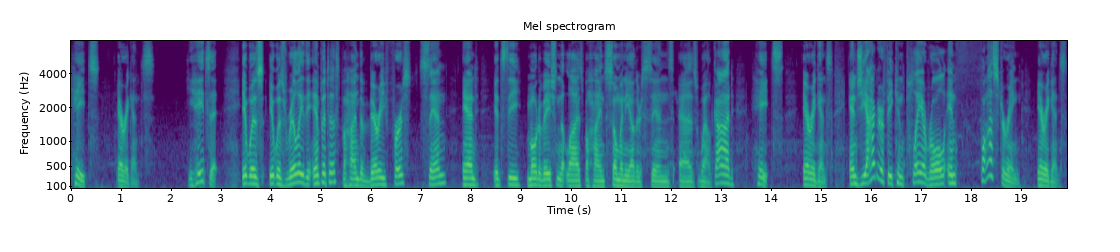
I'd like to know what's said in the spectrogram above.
hates arrogance. He hates it. It was, it was really the impetus behind the very first sin, and it's the motivation that lies behind so many other sins as well. God hates arrogance. And geography can play a role in fostering arrogance.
